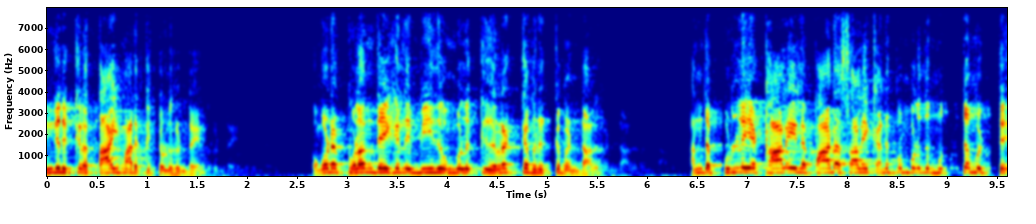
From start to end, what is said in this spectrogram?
இங்கிருக்கிற தாய்மாருக்கு சொல்லுகின்றேன். உங்களோட குழந்தைகளின் மீது உங்களுக்கு இரக்கம் இருக்கும் என்றால் அந்த பிள்ளைய காலையில பாடசாலைக்கு அனுப்பும் பொழுது முத்தமிட்டு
